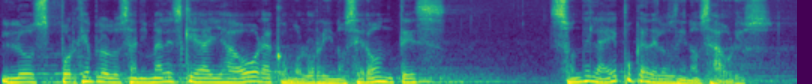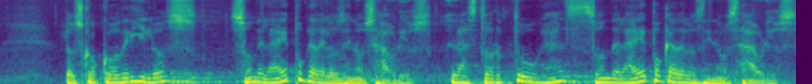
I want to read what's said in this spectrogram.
Los, por ejemplo, los animales que hay ahora, como los rinocerontes, son de la época de los dinosaurios. Los cocodrilos son de la época de los dinosaurios. Las tortugas son de la época de los dinosaurios.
